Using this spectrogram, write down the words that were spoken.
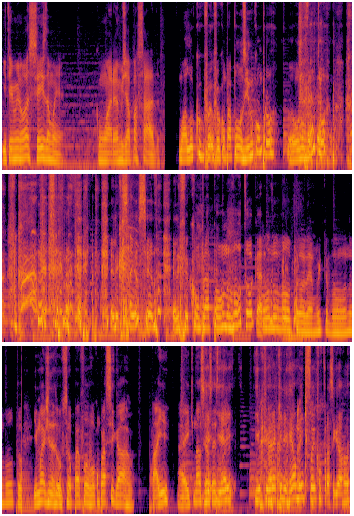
e terminou às seis da manhã, com o arame já passado. O maluco foi, foi comprar pãozinho e não comprou. Ou não voltou. ele que saiu cedo. Ele foi comprar pão e não voltou, cara. Ou não voltou, né? Muito bom, ou não voltou. Imagina, o seu pai falou: vou comprar cigarro. Tá aí. É aí que nasceu E, essa e história. ele, e o pior é que ele realmente foi comprar cigarro, né?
